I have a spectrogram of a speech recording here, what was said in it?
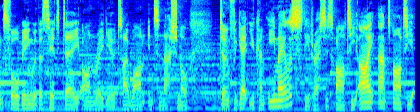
Thanks for being with us here today on Radio Taiwan International. Don't forget you can email us. The address is rti at rti.org.tw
